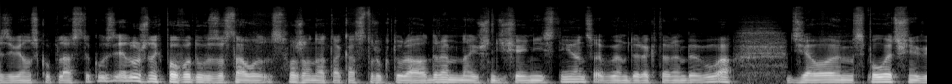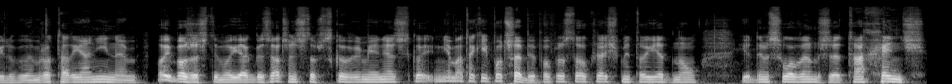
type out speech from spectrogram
Związku Plastyków. Z różnych powodów została stworzona taka struktura odrębna, już dzisiaj nieistniejąca. Byłem dyrektorem BWA. Działałem społecznie wielu, byłem rotarianinem. Oj Bożeż ty mój, jakby zacząć to wszystko wymieniać, tylko nie ma takiej potrzeby. Po prostu określmy to jedną, jednym słowem, że ta chęć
